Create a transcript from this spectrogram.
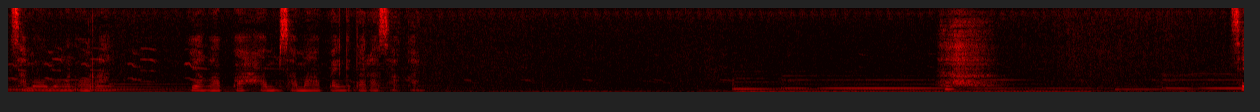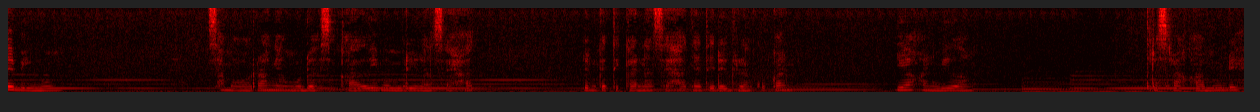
sama omongan orang yang gak paham sama apa yang kita rasakan. Saya bingung sama orang yang mudah sekali memberi nasihat dan ketika nasihatnya tidak dilakukan, dia akan bilang, terserah kamu deh,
